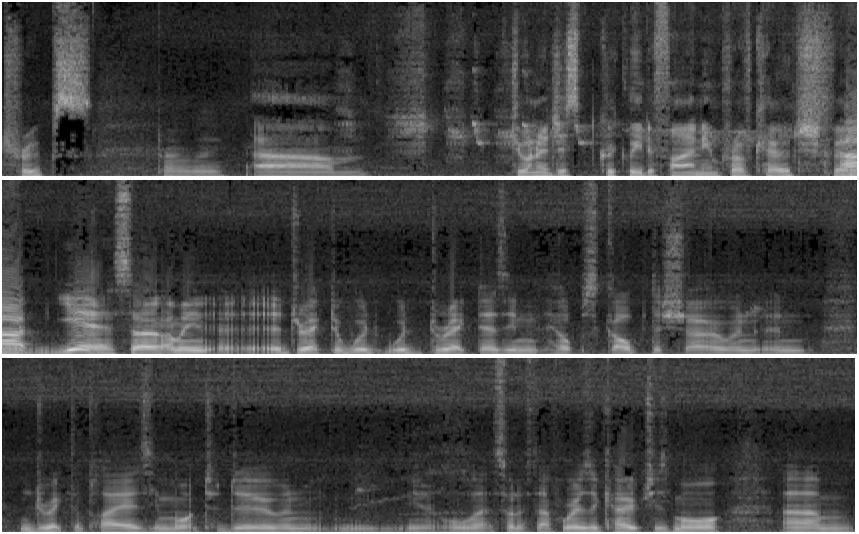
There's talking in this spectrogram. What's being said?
troops. Probably. Um, Do you want to just quickly define improv coach? For, Uh, yeah, so I mean, a, director would, would direct as in help sculpt the show and, and, and direct the players in what to do and you know all that sort of stuff. Whereas a coach is more um,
